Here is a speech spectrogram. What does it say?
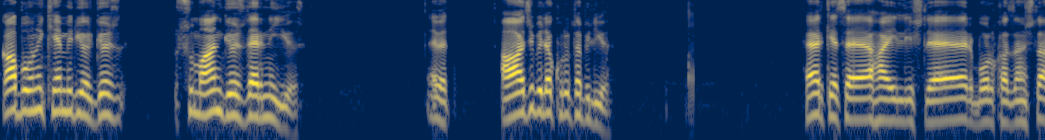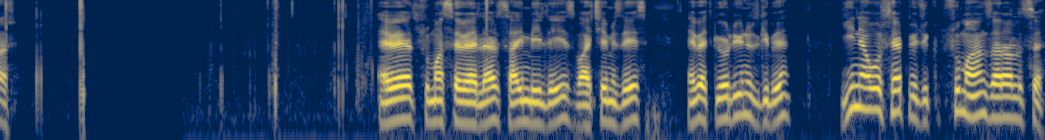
Kabuğunu kemiriyor. Göz, sumağın gözlerini yiyor. Evet. Ağacı bile kurutabiliyor. Herkese hayırlı işler, bol kazançlar. Evet suma severler. Sayın Bey'deyiz. Bahçemizdeyiz. Evet gördüğünüz gibi yine o sert böcek sumağın zararlısı.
